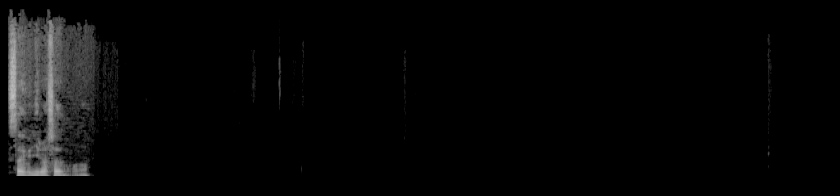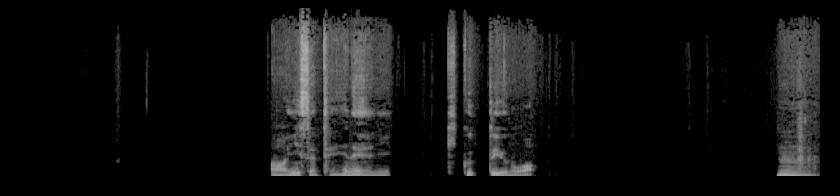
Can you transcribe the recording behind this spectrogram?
財布にいらっしゃるのかな？ああ、いいっすね。丁寧に聞くっていうのは。うん。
